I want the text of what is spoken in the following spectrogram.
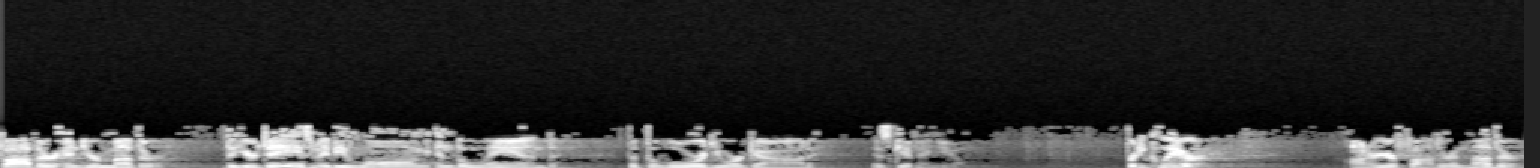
father and your mother, that your days may be long in the land that the Lord your God is giving you. Pretty clear. Honor your father and mother.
